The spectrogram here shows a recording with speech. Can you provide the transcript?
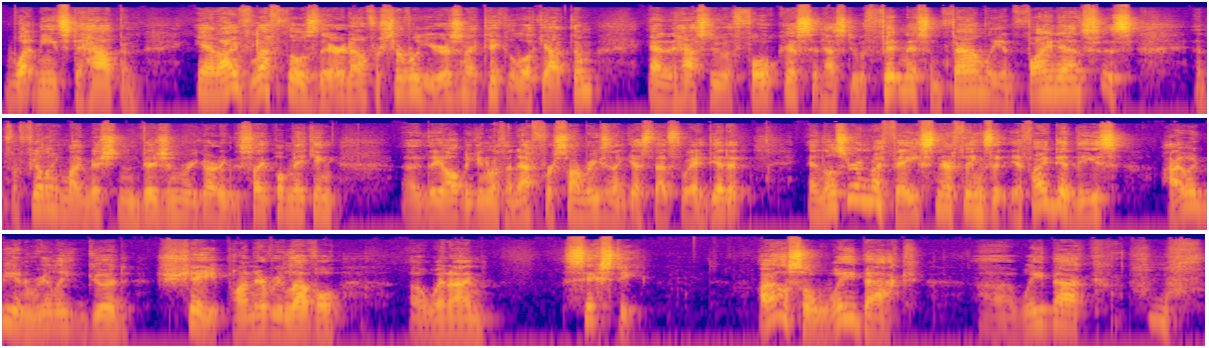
what needs to happen? And I've left those there now for several years and I take a look at them. And it has to do with focus, it has to do with fitness and family and finances and fulfilling my mission and vision regarding disciple making. Uh, they all begin with an F for some reason. I guess that's the way I did it. And those are in my face, and they're things that if I did these, I would be in really good shape on every level uh, when I'm 60. I also, way back, uh, way back, oof,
